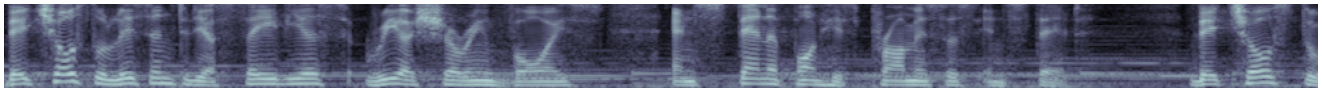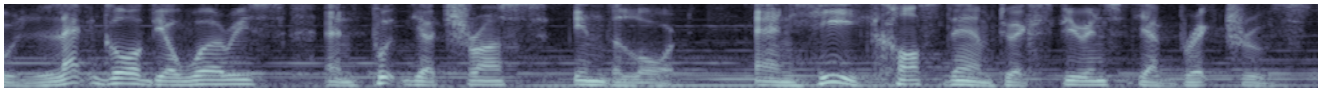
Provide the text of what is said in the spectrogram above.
They chose to listen to their Savior's reassuring voice and stand upon His promises instead. They chose to let go of their worries and put their trust in the Lord, and He caused them to experience their breakthroughs.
